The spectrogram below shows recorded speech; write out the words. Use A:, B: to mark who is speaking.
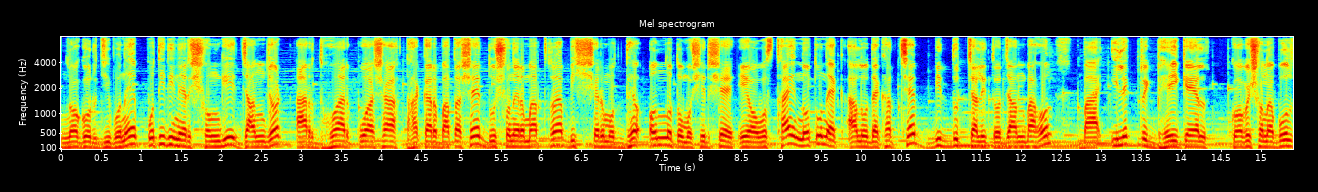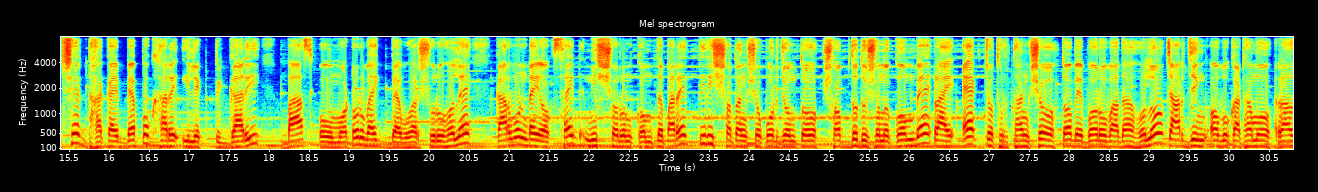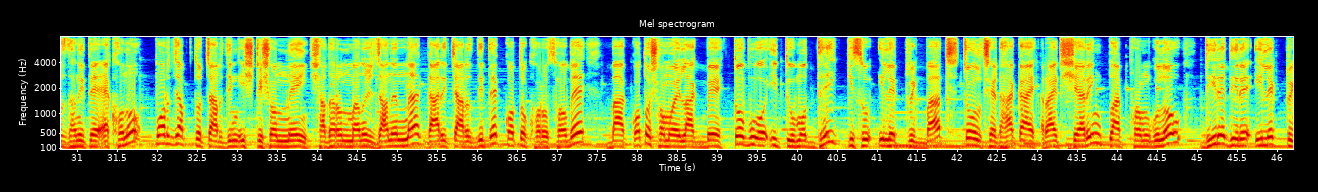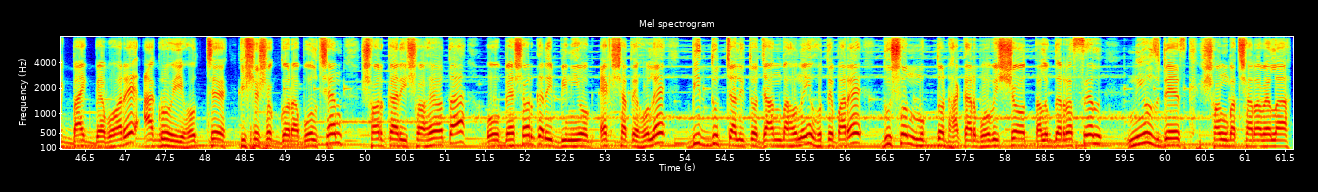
A: নগর জীবনে প্রতিদিনের সঙ্গী, যানজট আর ধোঁয়ার কুয়াশা। ঢাকার বাতাসে দূষণের মাত্রা বিশ্বের মধ্যে অন্যতম শীর্ষে। এ অবস্থায় নতুন এক আলো দেখাচ্ছে বিদ্যুৎ চালিত যানবাহন বা ইলেকট্রিক ভেহিকেল। গবেষণা বলছে, ঢাকায় ব্যাপক হারে ইলেকট্রিক গাড়ি, বাস ও মোটরবাইক ব্যবহার শুরু হলে কার্বন ডাই অক্সাইড নিঃসরণ কমতে পারে তিরিশ শতাংশ পর্যন্ত। শব্দ দূষণও কমবে প্রায় এক চতুর্থাংশ। তবে বড় বাধা হলো চার্জিং অবকাঠামো। রাজধানীতে এখনও পর্যাপ্ত চার্জিং স্টেশন নেই। সাধারণ মানুষ জানেন না গাড়ি চার্জ দিতে কত খরচ হবে বা কত সময় লাগবে। তবুও ইতিমধ্যেই কিছু ইলেকট্রিক বাস চলছে ঢাকায়। রাইড শেয়ারিং প্ল্যাটফর্মগুলোও ধীরে ধীরে ইলেকট্রিক বাইক ব্যবহারে আগ্রহী হচ্ছে। বিশেষজ্ঞরা বলছেন, সরকারি সহায়তা ও বেসরকারি বিনিয়োগ একসাথে হলে বিদ্যুৎ চালিত যানবাহনই হতে পারে দূষণমুক্ত ঢাকার ভবিষ্যৎ। তালুকদার রাসেল, নিউজ ডেস্ক, সংবাদ সারাবেলা।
